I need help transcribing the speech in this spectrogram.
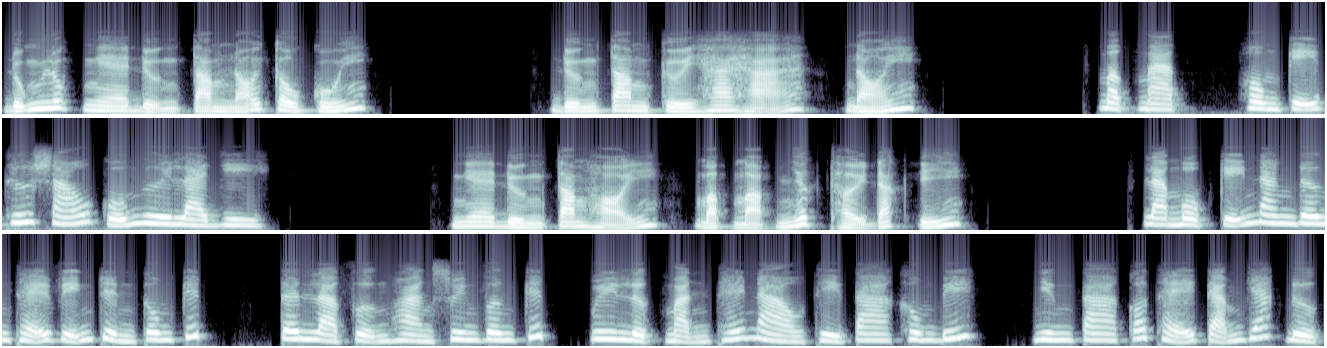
đúng lúc nghe Đường Tam nói câu cuối. Đường Tam cười ha hả, nói. Mập mạp, hồn kỹ thứ sáu của ngươi là gì? Nghe Đường Tam hỏi, mập mạp nhất thời đắc ý. Là một kỹ năng đơn thể viễn trình công kích, tên là Phượng Hoàng Xuyên Vân Kích, uy lực mạnh thế nào thì ta không biết, nhưng ta có thể cảm giác được,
